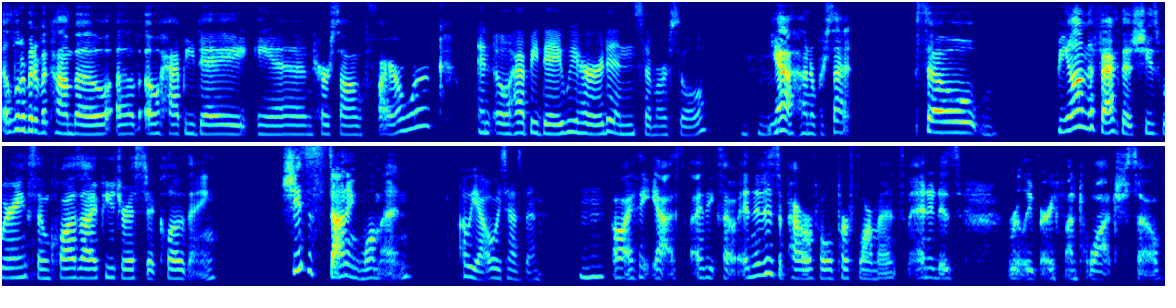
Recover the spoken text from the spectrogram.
a little bit of a combo of Oh Happy Day and her song Firework. And Oh Happy Day we heard in Summer Soul. Mm-hmm. Yeah, 100%. So, beyond the fact that she's wearing some quasi futuristic clothing, she's a stunning woman. Oh yeah, always has been. hmm Oh, I think yes, I think so. And it is a powerful performance and it is really very fun to watch. So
